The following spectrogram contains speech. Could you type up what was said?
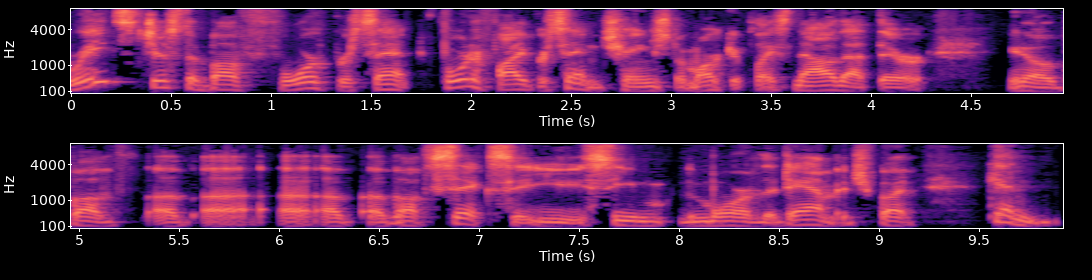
rates just above 4%, 4 to 5% change the marketplace now that they're, you know, above uh, uh, above 6, you see more of the damage. But again,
